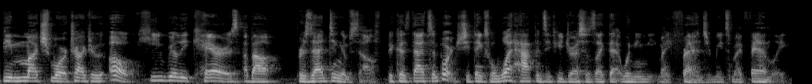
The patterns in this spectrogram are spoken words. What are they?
be much more attractive. Oh, he really cares about presenting himself because that's important. She thinks, well, what happens if he dresses like that when he meet my friends or meets my family?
